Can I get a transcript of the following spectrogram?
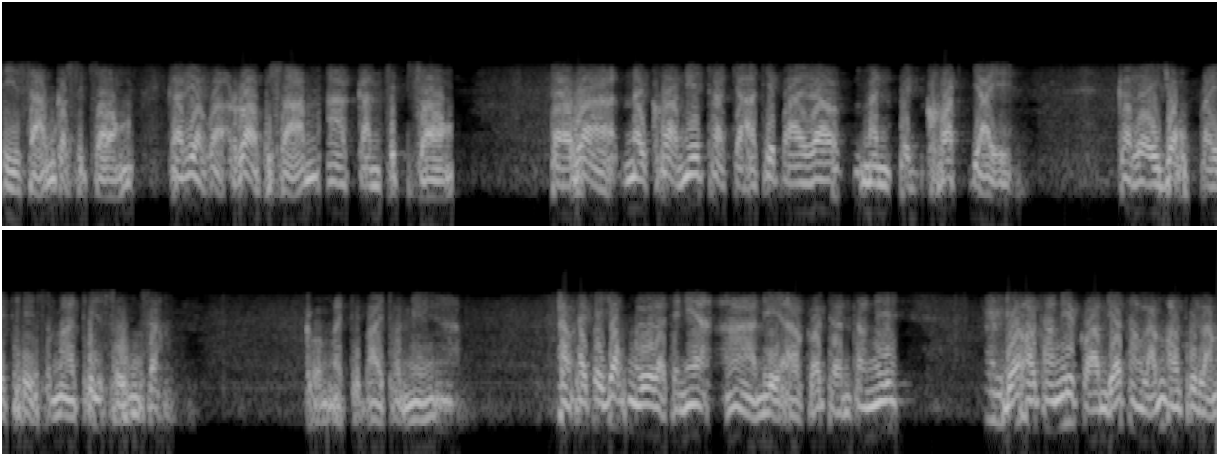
สี่สามกับสิบสองก็เรียกว่ารอบสามอาการสิบสองแต่ว่าในข้อนี้ถ้าจะอธิบายแล้วมันเป็นคอร์สใหญ่ ก็เลยยกไปที่สมาธิสูงซะคงอธิบายตอนนี้ถ้าใครจะยกมือล่ะทีเนี้ย อ่า นี่เอาก็เชิญทางนี้ เดี๋ยวเอาทางนี้ก่อน เดี๋ยวทางหลังเอาทีหลัง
